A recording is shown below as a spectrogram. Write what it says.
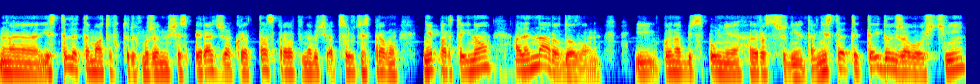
E, jest tyle tematów, w których możemy się spierać, że akurat ta sprawa powinna być absolutnie sprawą niepartyjną, ale narodową i powinna być wspólnie rozstrzygnięta. Niestety tej dojrzałości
